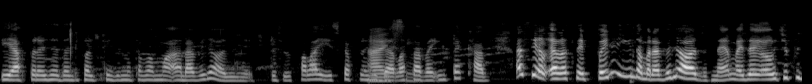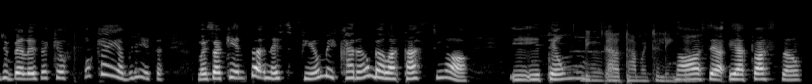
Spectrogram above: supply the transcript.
E a franja da Nicole Kidman tava maravilhosa, gente. Preciso falar isso, que a franja Ai, dela sim. tava impecável. Assim, ela sempre foi linda, maravilhosa, né? Mas é o tipo de beleza que eu. Ok, é bonita. Mas só que nesse filme, caramba, ela tá assim, ó. E, e tem um. Linda. Ela tá muito linda. Nossa, e a, e a atuação.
